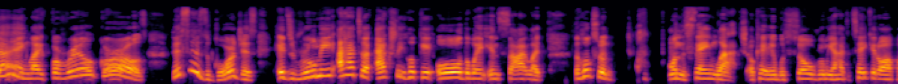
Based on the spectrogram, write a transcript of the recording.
thing. Like for real girls. This is gorgeous. It's roomy. I had to actually hook it all the way inside. Like the hooks were on the same latch. Okay. It was so roomy. I had to take it off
